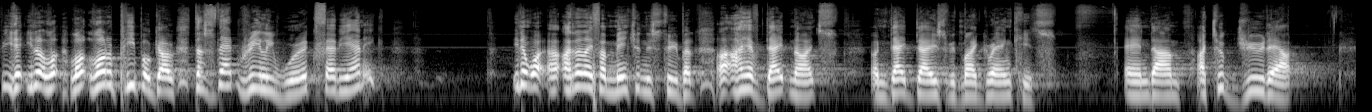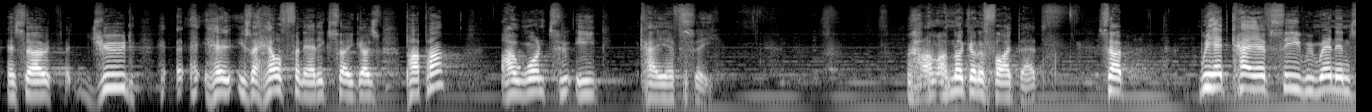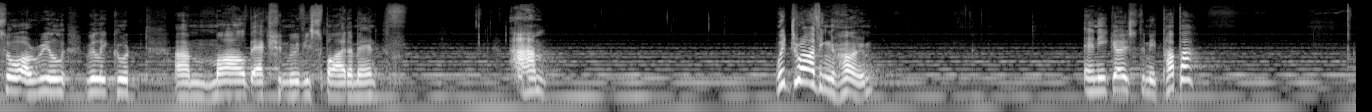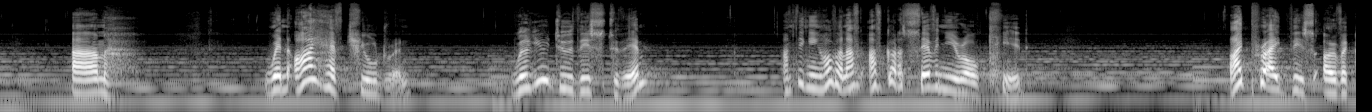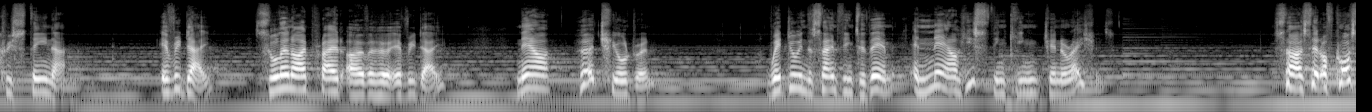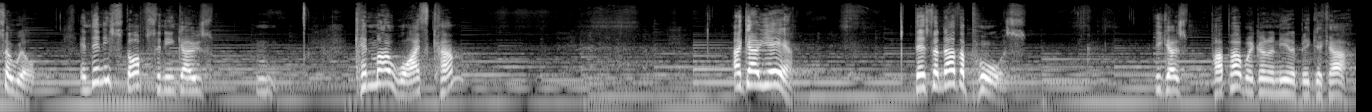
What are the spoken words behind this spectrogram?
You know, a lot, lot of people go, Does that really work, Fabianic? You know what? I don't know if I mentioned this to you, but I have date nights and date days with my grandkids. And um, I took Jude out. And so Jude is a health fanatic, so he goes, Papa, I want to eat KFC. I'm not going to fight that. So we had KFC. We went and saw a real, really good, um, mild action movie, Spider Man. Um, we're driving home, and he goes to me, Papa, um, when I have children, will you do this to them? I'm thinking, hold on, I've, I've got a seven year old kid. I prayed this over Christina every day. Sul and I prayed over her every day. Now, her children, we're doing the same thing to them, and now he's thinking generations. So I said, Of course I will. And then he stops and he goes, hmm, Can my wife come? I go, Yeah. There's another pause. He goes, Papa, we're going to need a bigger car.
